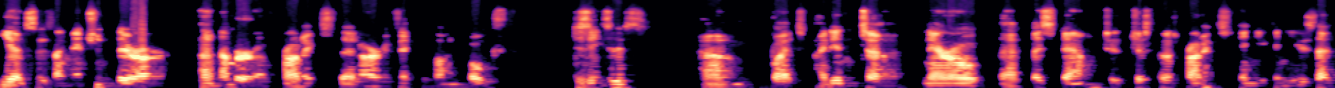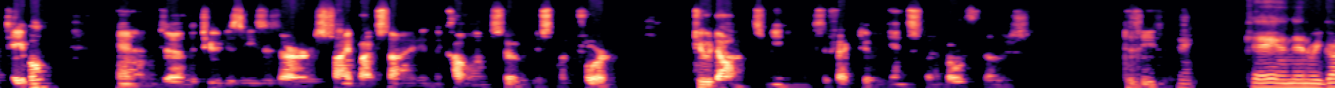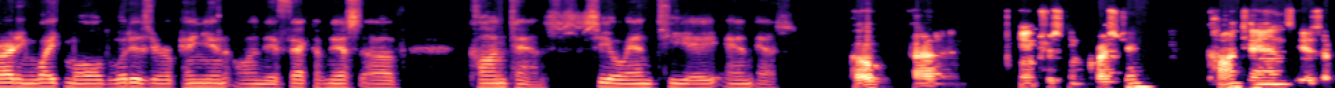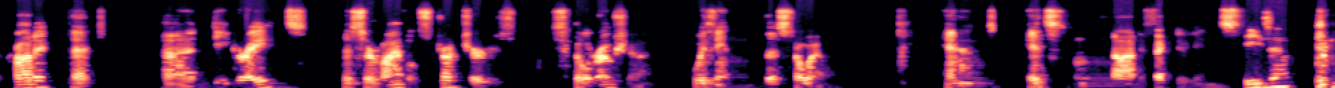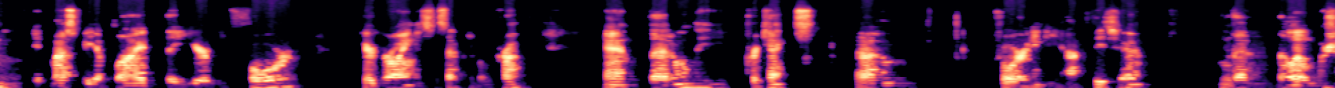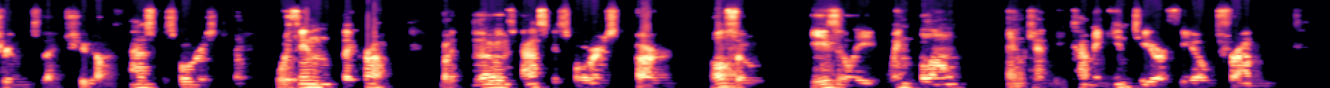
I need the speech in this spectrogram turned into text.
Yes, as I mentioned, there are a number of products that are effective on both diseases, um, but I didn't uh, narrow that list down to just those products. And you can use that table, and uh, the two diseases are side by side in the column. So just look for two dots, meaning it's effective against uh, both those diseases. Okay. okay, and then regarding white mold, what is your opinion on the effectiveness of Contans, C O N T A N S? Oh, uh, interesting question. Contans is a product that uh, degrades the survival structures, sclerotia, within the soil. And it's not effective in season. it must be applied the year before you're growing a susceptible crop. And that only protects um, for any apothecia, the, the little mushrooms that shoot off ascospores within the crop. But those ascospores are also easily windblown and can be coming into your field from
